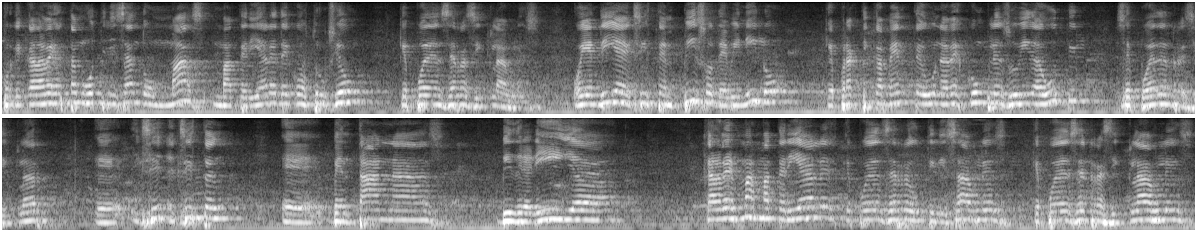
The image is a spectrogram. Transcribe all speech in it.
porque cada vez estamos utilizando más materiales de construcción que pueden ser reciclables. Hoy en día existen pisos de vinilo que prácticamente una vez cumplen su vida útil se pueden reciclar. Eh, existen eh, ventanas, vidrería, cada vez más materiales que pueden ser reutilizables, que pueden ser reciclables.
